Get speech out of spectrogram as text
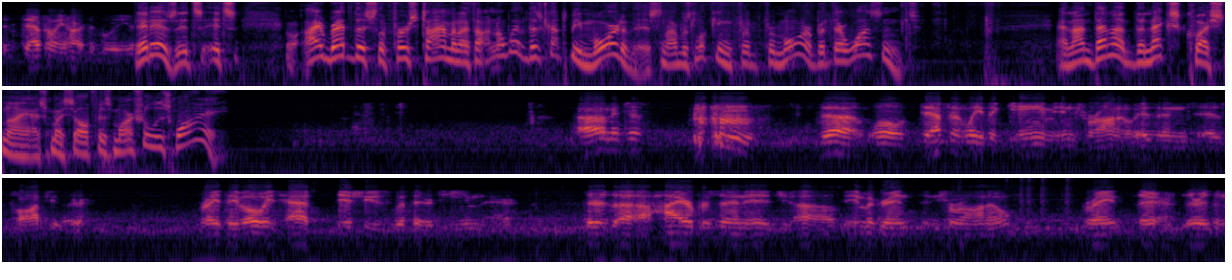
it's definitely hard to believe. It is. It's. It's. I read this the first time, and I thought, no, wait, there's got to be more to this, and I was looking for, for more, but there wasn't. And I'm, then uh, the next question I ask myself is, Marshall, is why? Um, it just the well, definitely the game in Toronto isn't as popular, right? They've always had issues with their team there. There's a higher percentage of immigrants in Toronto, right? There there isn't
